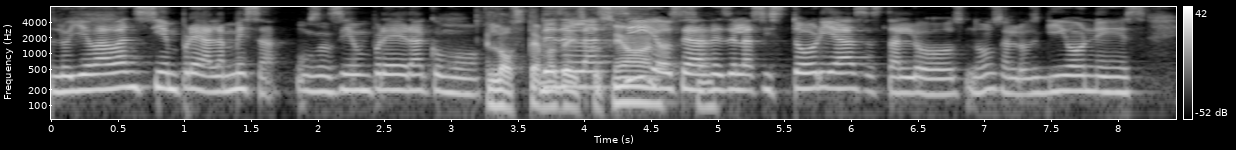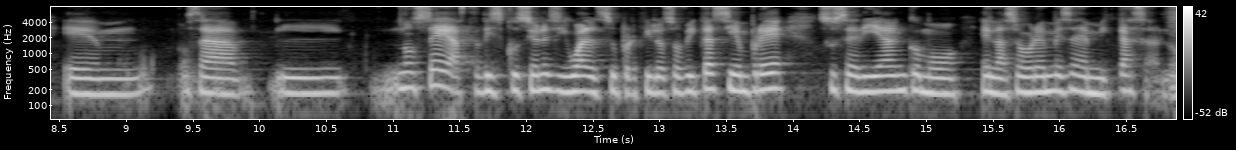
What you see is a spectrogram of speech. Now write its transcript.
lo llevaban siempre a la mesa. O sea, siempre era como. Los temas de discusión. sí, o sea, desde las historias hasta los, ¿no? O sea, los guiones, em, o sea, no sé, hasta discusiones igual súper filosóficas siempre sucedían como en la sobremesa de mi casa, ¿no?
